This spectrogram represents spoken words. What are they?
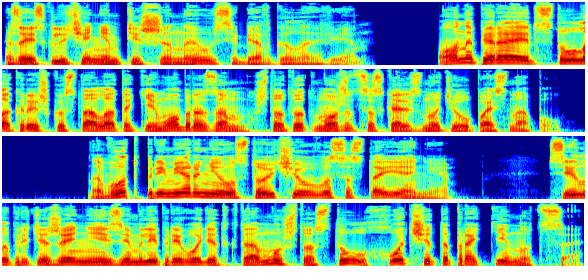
за исключением тишины у себя в голове. Он опирает стул о крышку стола таким образом, что тот может соскользнуть и упасть на пол. Вот пример неустойчивого состояния. Сила притяжения Земли приводит к тому, что стул хочет опрокинуться,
